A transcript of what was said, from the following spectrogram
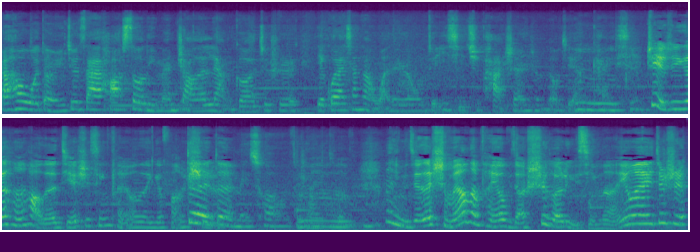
然后我等于就在 hostel 里面找了两个就是也过来香港玩的人，我们就一起去爬山什么的，我觉得很开心。这也是一个很好的结识新朋友的一个方式。对对，没错，我觉得没错。嗯，那你们觉得什么样的朋友比较适合旅行呢？因为就是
